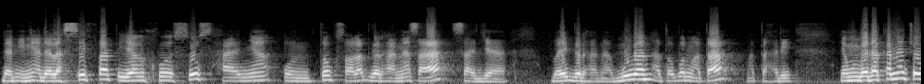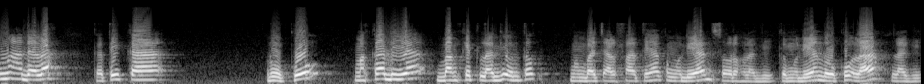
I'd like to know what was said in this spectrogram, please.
Dan ini adalah sifat yang khusus hanya untuk salat gerhana sah saja, baik gerhana bulan ataupun mata matahari. Yang membedakannya cuma adalah ketika ruku maka dia bangkit lagi untuk membaca Al-Fatihah kemudian surah lagi. Kemudian ruku lah lagi.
